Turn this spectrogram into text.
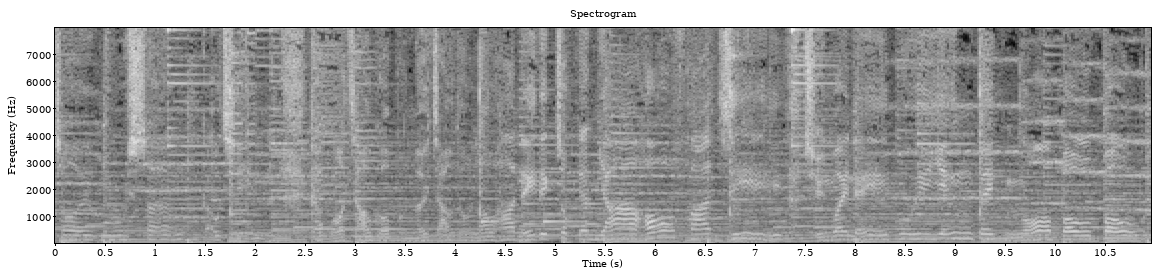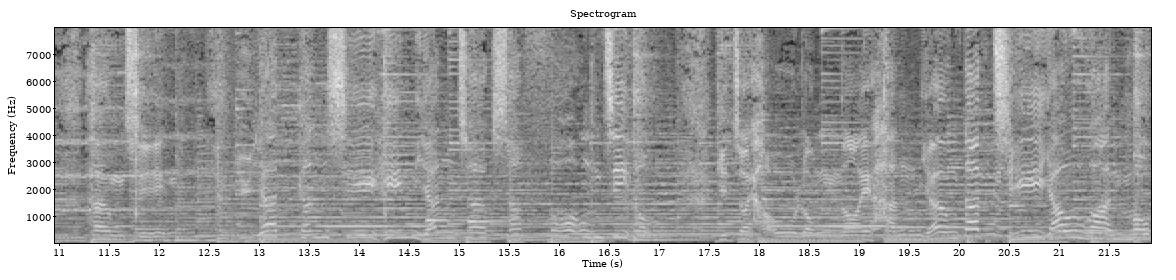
再互相纠缠。给我找个伴侣，找到留下你的足印也可发指，全为你背影逼我步步向前，如一根丝牵。引着十方之路。结在喉咙内，痕痒得似有还无。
